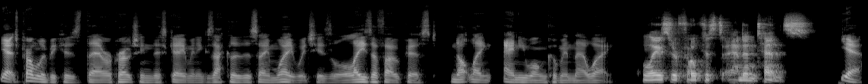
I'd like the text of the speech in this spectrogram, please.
Yeah, it's probably because they're approaching this game in exactly the same way, which is laser focused, not letting anyone come in their way. Laser focused and intense. Yeah,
